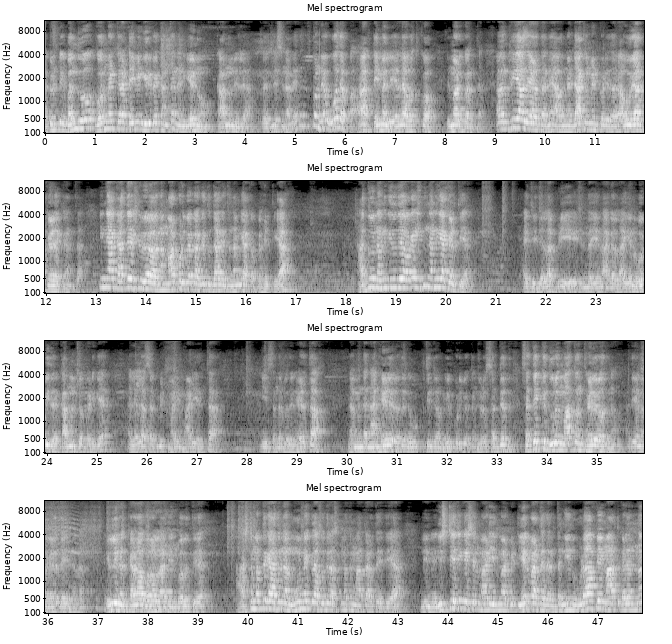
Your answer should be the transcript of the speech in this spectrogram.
ಟ್ವೆಂಟಿ ಬಂದು ಗೌರ್ಮೆಂಟ್ ಥರ ಟೈಮಿಂಗ್ ಇರಬೇಕಂತ ನನಗೇನು ಕಾನೂನಿಲ್ಲ. ರೆಸಲ್ಯೂಷನ್ ಅದೇ ಇಟ್ಕೊಂಡೆ, ಓದಪ್ಪ. ಆ ಟೈಮಲ್ಲಿ ಎಲ್ಲ ಹೊತ್ಕೋ ಇದು ಮಾಡ್ಕೊ ಅಂತ. ಅವನ್ ರಿಯಾಜ್ ಹೇಳ್ತಾನೆ ಅವ್ರನ್ನ ಡಾಕ್ಯುಮೆಂಟ್ ಕೊಟ್ಟಿದ್ದಾರೆ, ಅವ್ರು ಯಾರು ಕೇಳಕ್ಕೆ ಅಂತ ಇನ್ಯಾಕೆ ಅಧ್ಯಕ್ಷರು ನಮ್ ಮಾಡ್ಕೊಡ್ಬೇಕಾಗಿತ್ತು ದಾರಿ ಅಂತ ನಮ್ಗೆ ಯಾಕಪ್ಪ ಹೇಳ್ತೀಯ? ಅದು ನನಗಿಲ್ದೆ ಅವಾಗ ಇದು ನನಗೆ ಯಾಕೆ ಹೇಳ್ತೀಯ? ಆಯ್ತು, ಇದೆಲ್ಲ ಬಿಡಿ, ಇದರಿಂದ ಏನಾಗಲ್ಲ, ಏನು ಹೋಗಿದ್ರೆ ಕಾನೂನು ಚೌಕಟ್ಟಿಗೆ, ಅಲ್ಲೆಲ್ಲ ಸಬ್ಮಿಟ್ ಮಾಡಿ ಮಾಡಿ ಅಂತ ಈ ಸಂದರ್ಭದಲ್ಲಿ ಹೇಳ್ತಾ, ನಮ್ಮಿಂದ ನಾನು ಹೇಳಿರೋದು ನೀವು ಉಪ್ಪು ತಿಂದು ನೀರು ಕುಡಿಬೇಕಂತ ಹೇಳೋ, ಸದ್ಯದ, ಸದ್ಯಕ್ಕೆ ದೂರದ ಮಾತು ಅಂತ ಹೇಳಿರೋದು ನಾನು. ಅದೇನೋ ಹೇಳ್ದೆ ನಾನು. ಇಲ್ಲಿ ನನ್ ಕನ್ನಡ ಬರೋಲ್ಲ, ನೀನು ಬರುತ್ತೆ. ಅಷ್ಟು ಮತ್ತಿಗೆ ಆದ್ರೆ ನಾನು ಮೂರನೇ ಕ್ಲಾಸ್ ಹೋದ್ರೆ ಅಷ್ಟು ಮತ್ತೆ ಮಾತಾಡ್ತಾ ಇದೀಯಾ ನೀನು ಇಷ್ಟು ಎಜುಕೇಶನ್ ಮಾಡಿ ಇದು ಮಾಡ್ಬಿಟ್ಟು ಏನ್ ಮಾಡ್ತಾ ಇದ್ದಾರೆ ಅಂತ ನೀನು ಉಡಾಪೆ ಮಾತುಗಳನ್ನ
